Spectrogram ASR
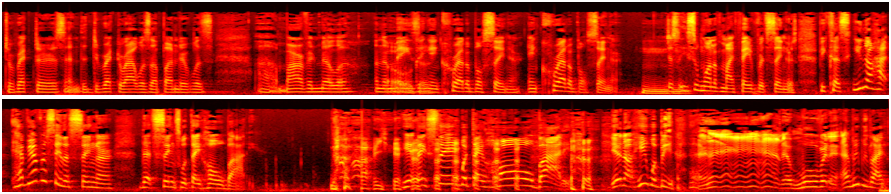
directors, and the director I was up under was uh, Marvin Miller, an amazing, Oh, okay. incredible singer, incredible singer. Hmm. Just he's one of my favorite singers because you know how have you ever seen a singer that sings with their whole body? Yeah. Yeah, they sing with their whole body. You know, he would be they're moving, and we'd be like,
